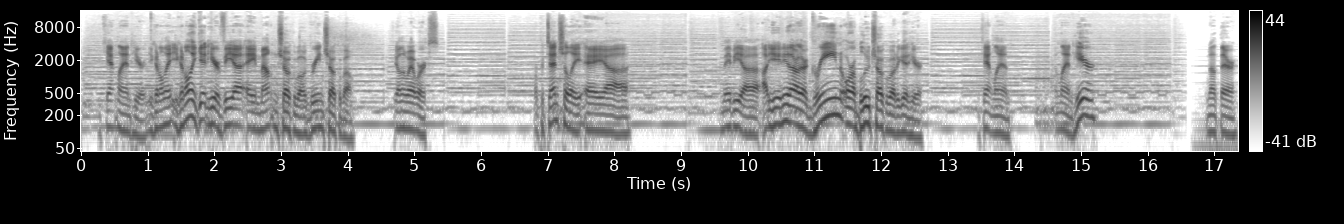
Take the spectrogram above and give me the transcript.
You can't land here. You can only you can only get here via a mountain chocobo, a green chocobo. the only way it works. Or potentially a, uh, maybe a, a, you need either a green or a blue chocobo to get here. You can't land. You can land here. Not there.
